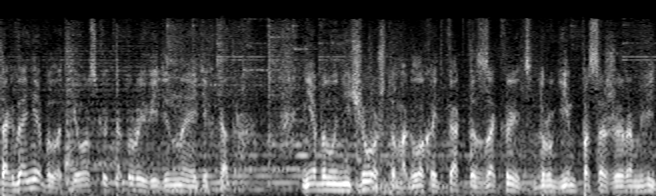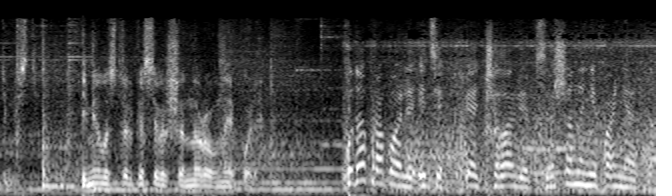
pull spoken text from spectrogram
Тогда не было киоска, который виден на этих кадрах. Не было ничего, что могло хоть как-то закрыть другим пассажирам видимость. Имелось только совершенно ровное поле. Куда пропали эти пять человек, совершенно непонятно.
